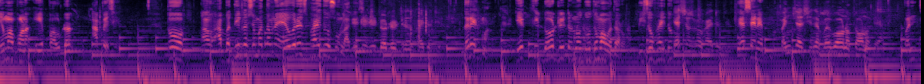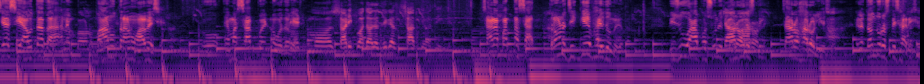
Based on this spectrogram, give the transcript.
એમાં પણ એ પાવડર આપે છે. તો આ બધી ભેંસોમાં તમને એવરેજ ફાયદો શું લાગે છે? દોઢ લીટરનો ફાયદો છે. દરેકમાં? એકથી દોઢ લીટરનો દૂધમાં વધારો. બીજો ફાયદો? એસએસનો ફાયદો છે. એસએનએફ? પંચ્યાસી ને બાવનો ત્રણ થયા. પંચ્યાસી આવતા હતા અને બાણું ત્રાણું આવે છે. તો એમાં સાત પોઈન્ટનો વધારો. છે. સાડી પાંચ આવતા જગ્યા સાત જેવા થઈ ગયા સાડા પાંચના સાત. ત્રણ જગ્યાએ ફાયદો મળ્યો. બીજું આ પશુની ચારો હારો ચારો હારો લે છે. એટલે તંદુરસ્તી સારી છે.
